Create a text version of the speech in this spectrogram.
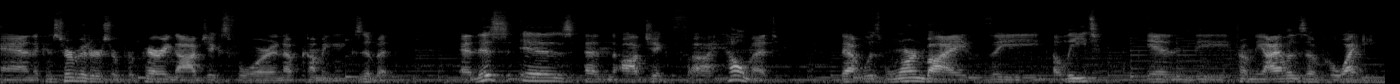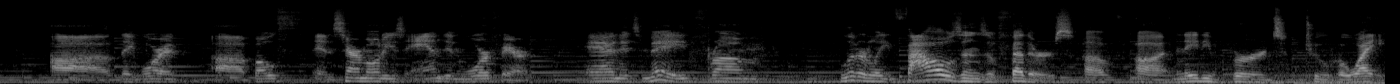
And the conservators are preparing objects for an upcoming exhibit. And this is an object, a helmet, that was worn by the elite in the from the islands of Hawaii. Uh, they wore it uh, both in ceremonies and in warfare. And it's made from literally thousands of feathers of uh, native birds to Hawaii.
